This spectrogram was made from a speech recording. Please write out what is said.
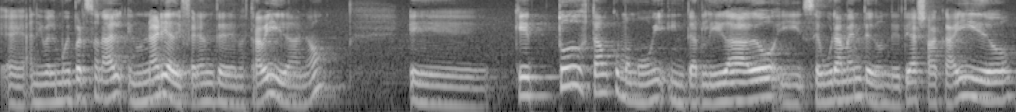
eh, a nivel muy personal, en un área diferente de nuestra vida, ¿no? que todo está como muy interligado y seguramente donde te haya caído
